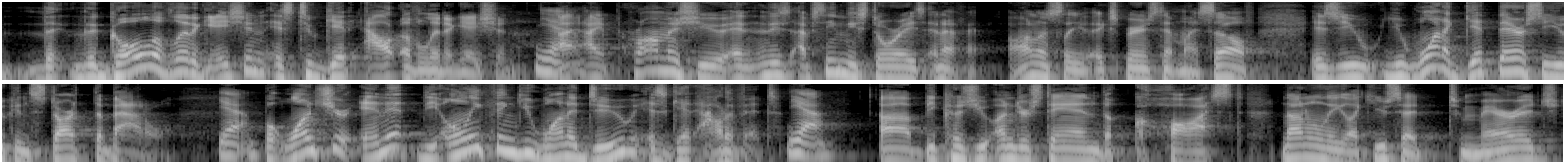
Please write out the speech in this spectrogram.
the, the goal of litigation is to get out of litigation. Yeah. I, I promise you, and these, I've seen these stories, and I've honestly experienced it myself. Is you you want to get there so you can start the battle. Yeah. But once you're in it, the only thing you want to do is get out of it. Yeah. Uh, because you understand the cost, not only like you said, to marriage,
